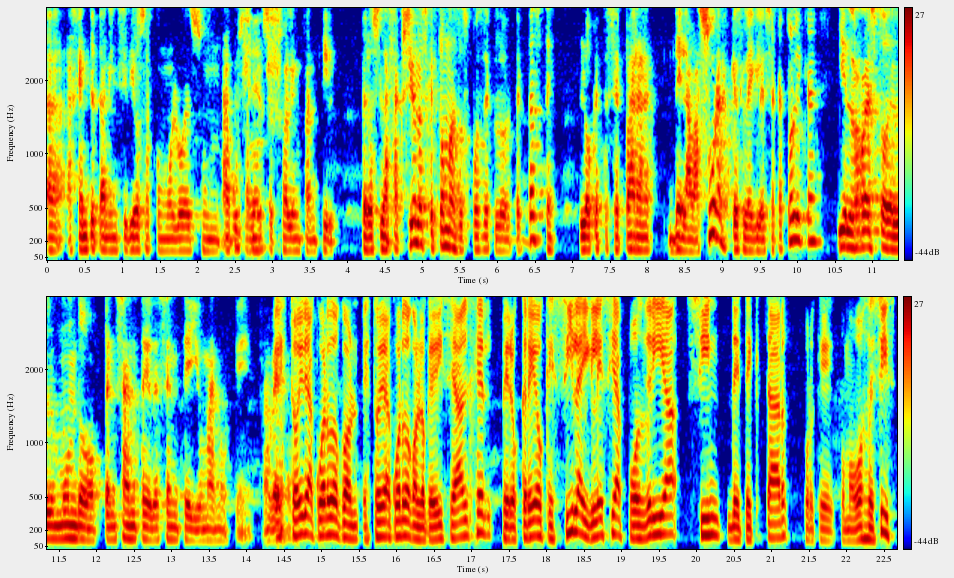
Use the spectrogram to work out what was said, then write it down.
a, gente tan insidiosa como lo es un abusador sexual infantil pero es las acciones que tomas después de que lo detectaste lo que te separa de la basura, que es la Iglesia Católica, y el resto del mundo pensante, decente y humano que Estoy de acuerdo con, estoy de acuerdo con lo que dice Ángel, pero creo que sí la Iglesia podría, sin detectar, porque como vos decís,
